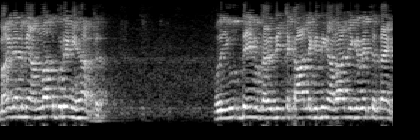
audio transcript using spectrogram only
මම කියන්නේ මේ අනුරාධපුරයෙන් එහාට. ඔය යුද්ධේම පැවිදිච්ච කාලෙක ඉතින් අරාජික වෙච්ච තැන්.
